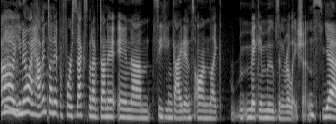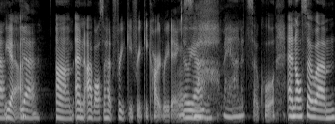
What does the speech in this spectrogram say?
oh, you know, I haven't done it before sex, but I've done it in um, seeking guidance on like making moves in relations. Yeah. Yeah. Yeah. Um, and I've also had freaky, freaky card readings. Oh, yeah. Oh, man, it's so cool. And also, um,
